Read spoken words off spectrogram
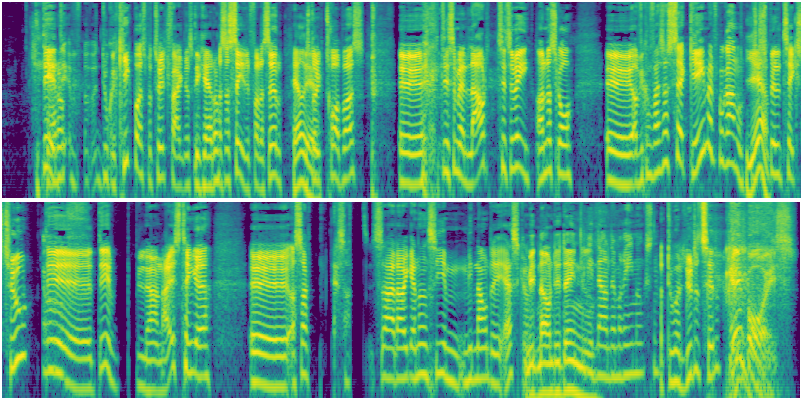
Det, kan du. det, du kan kigge på os på Twitch, faktisk. Det kan du. Og så se det for dig selv, Hell hvis du yeah. ikke tror på os. Øh, det er simpelthen loud TTV underscore. Øh, og vi kommer faktisk også til at game et programmet. Vi Yeah. skal spille Takes 2. Det, det bliver nice, tænker jeg. Øh, og så, altså, så er der jo ikke andet at sige. Mit navn det er Asger. Mit navn det er Daniel. Mit navn er Marie Musen. Og du har lyttet til Game Boys.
